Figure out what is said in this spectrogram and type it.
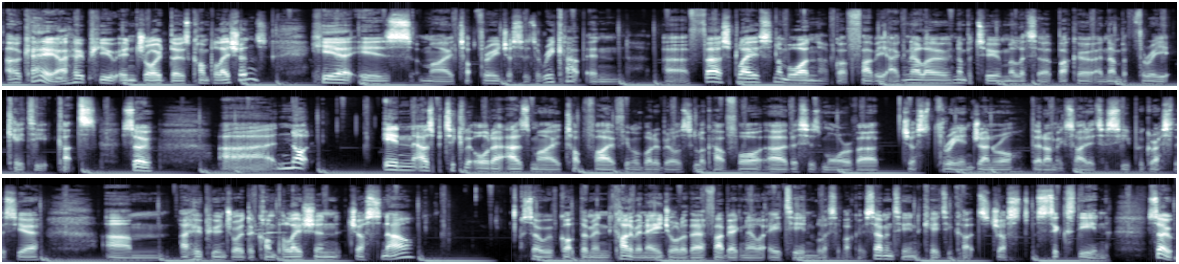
Okay, I hope you enjoyed those compilations. Here is my top three just as a recap. In uh, first place, number one, I've got Fabi Agnello, number two, Melisa Bucko, and number three, Katie Kutz. So, uh, not in as particular order as my top five female bodybuilders to look out for. Uh, this is more of a just three in general that I'm excited to see progress this year. Um, I hope you enjoyed the compilation just now. So we've got them in kind of an age order there. Fabi Agnello 18, Melisa Bucko 17, Katie Kutz just 16. So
